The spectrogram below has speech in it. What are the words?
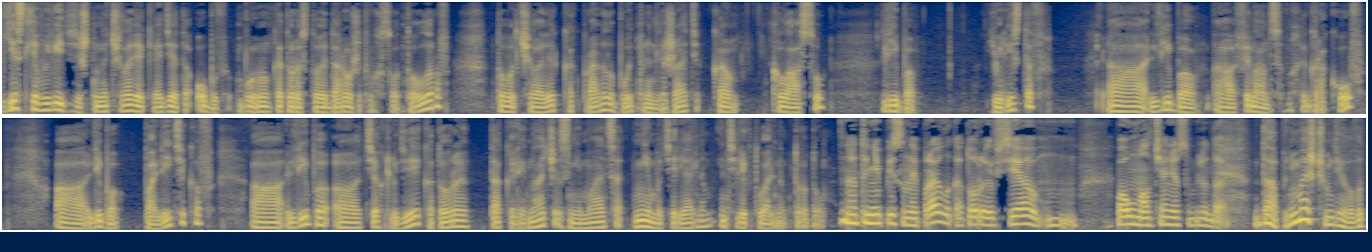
Если вы видите, что на человеке одета обувь, которая стоит дороже 200 долларов, то человек, как правило, будет принадлежать к классу либо юристов, а, либо а, финансовых игроков, а, либо политиков, либо тех людей, которые так или иначе занимаются нематериальным интеллектуальным трудом. Но это неписанные правила, которые все по умолчанию соблюдают. Да, понимаешь, в чем дело? Вот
